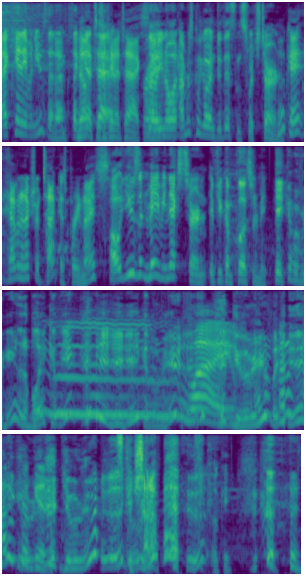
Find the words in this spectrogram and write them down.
I, I can't even use that item because I No, can't 'cause you attack. can't attack, So right. you know what? I'm just gonna go ahead and do this and switch turn. okay, having an extra attack is pretty nice. I'll use it maybe next turn if you come closer to me. Hey, come over here, little boy. Come here. come over here. Why? Come over here, buddy. I don't- I don't feel Come over good. Come over here. Come Shut over here. okay.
